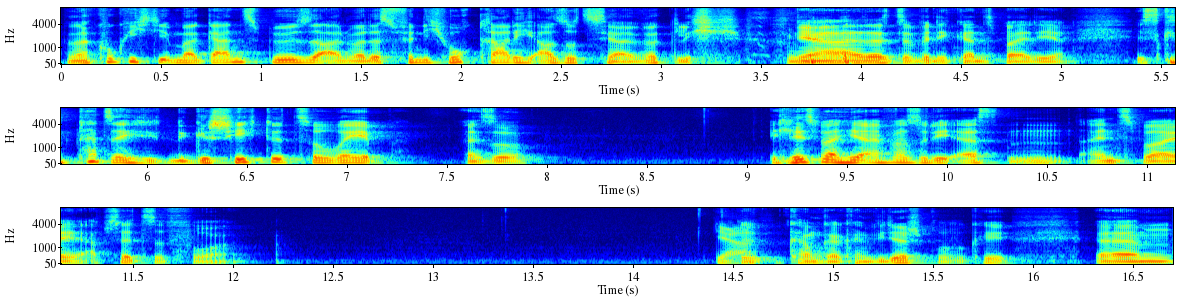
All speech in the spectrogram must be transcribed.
und dann gucke ich die immer ganz böse an, weil das finde ich hochgradig asozial, wirklich. Ja, da bin ich ganz bei dir. Es gibt tatsächlich eine Geschichte zur Vape. Also, ich lese mal hier einfach so die ersten ein, zwei Absätze vor. Ja. Äh, kam gar kein Widerspruch, okay. Ähm,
